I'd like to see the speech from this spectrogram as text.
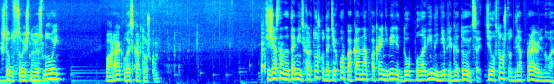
Что тут с овощной основой? Пора класть картошку. Сейчас надо томить картошку до тех пор, пока она, по крайней мере, до половины не приготовится. Дело в том, что для правильного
